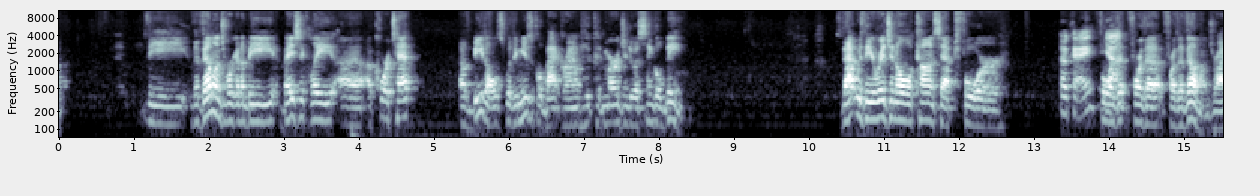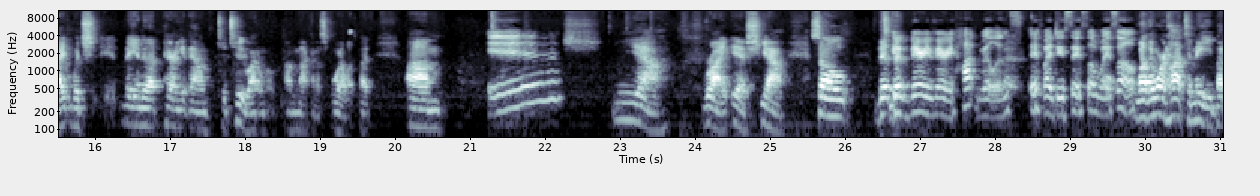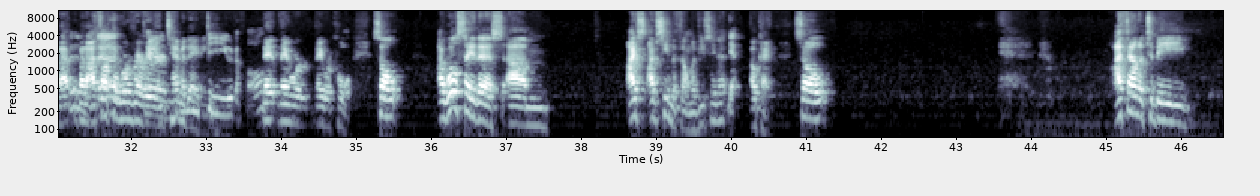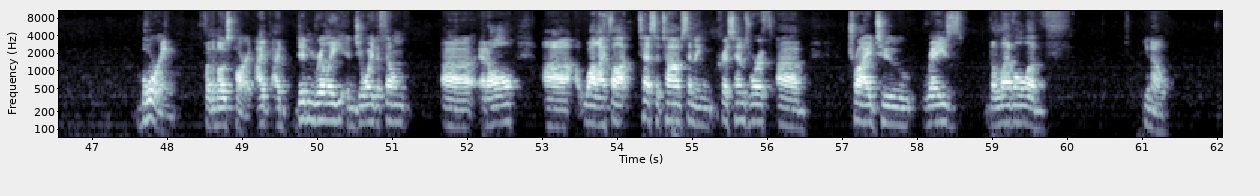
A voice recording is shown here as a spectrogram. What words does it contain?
the the villains were going to be basically a, a quartet of Beatles with a musical background who could merge into a single being. That was the original concept for Okay. for yeah. the for the for the villains, right? Which they ended up paring it down to two. I don't know. I'm not going to spoil it, but um, Ish. yeah, right, ish, yeah. So the, Two the, very, very hot villains, if I do say so myself. well, they weren't hot to me, but I but I thought they were very intimidating. Beautiful. They, they were they were cool. So I will say this: um, I've I've seen the film. Have you seen it? Yeah. Okay. So I found it to be boring for the most part. I, I didn't really enjoy the film uh, at all. Uh, while I thought Tessa Thompson and Chris Hemsworth uh, tried to raise the level of, you know,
